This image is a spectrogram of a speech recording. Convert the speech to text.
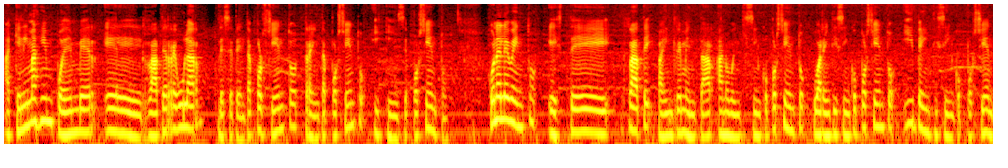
Aquí en la imagen pueden ver el rate regular de 70%, 30% y 15%. Con el evento este rate va a incrementar a 95%, 45% y 25%.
